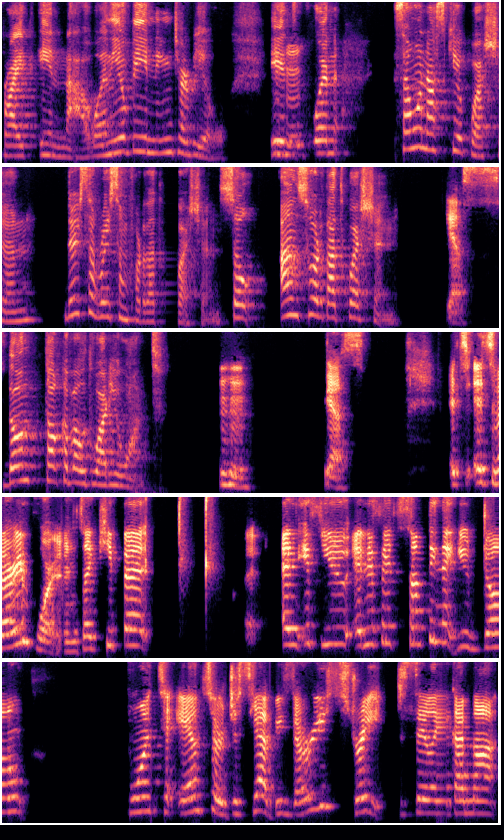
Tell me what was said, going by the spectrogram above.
right in now. When you be in interview, it's mm-hmm. when someone asks you a question there's a reason for that question. So answer that question. Yes. Don't talk about what you want. Mm-hmm. Yes. It's it's very important. It's like keep it and if you and if it's something that you don't want to answer, just yeah, be very straight. Just say like I'm not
